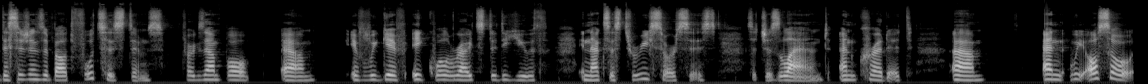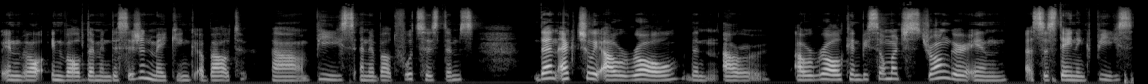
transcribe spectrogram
decisions about food systems. For example, um, if we give equal rights to the youth in access to resources such as land and credit, um, and we also invo- involve them in decision making about uh, peace and about food systems, then actually our role, then our our role can be so much stronger in uh, sustaining peace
